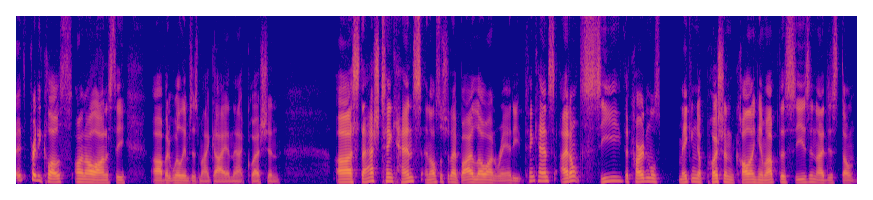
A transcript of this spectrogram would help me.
it's pretty close, on all honesty. Uh, but Williams is my guy in that question. Uh, stash Tink Hence, and also should I buy low on Randy? Tink Hence, I don't see the Cardinals making a push and calling him up this season. I just don't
